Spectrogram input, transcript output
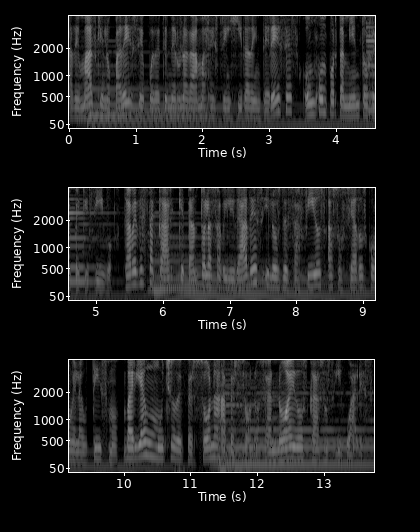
Además, quien lo padece puede tener una gama restringida de intereses o un comportamiento repetitivo. Cabe destacar que tanto las habilidades y los desafíos asociados con el autismo varían mucho de persona a persona, o sea, no hay dos casos iguales.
